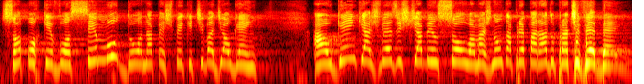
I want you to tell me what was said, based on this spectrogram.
só porque você mudou na perspectiva de alguém. Alguém que às vezes te abençoa, mas não está preparado para te ver bem.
